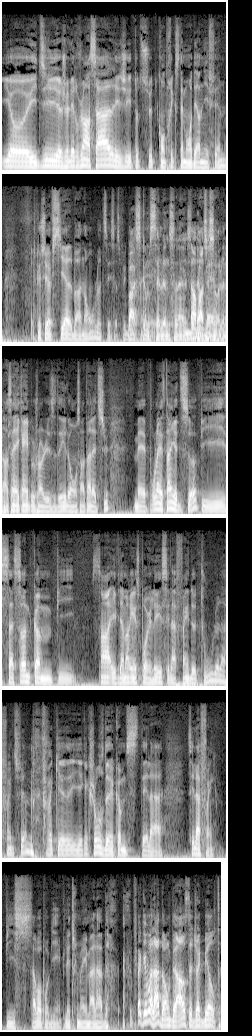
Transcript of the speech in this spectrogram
il, a, il dit Je l'ai revu en salle et j'ai tout de suite compris que c'était mon dernier film. Est-ce que c'est officiel? Ben non, là, tu sais, ça se peut que Ben, dans- c'est comme Seven Sa- non, ben, c'est Soderbergh, ça. Là, dans 5 ans, il peut changer d'idée. Là, on s'entend là-dessus. Mais pour l'instant, il a dit ça. Puis ça sonne comme. Puis sans évidemment rien spoiler, c'est la fin de tout, là, la fin du film. fait que il y a quelque chose de comme si c'était la. C'est la fin. Puis ça va pas bien. Puis l'être humain est malade. fait que voilà, donc The House de Jack Built.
